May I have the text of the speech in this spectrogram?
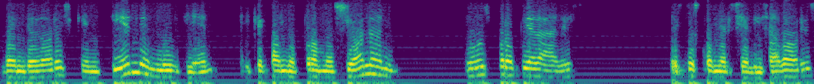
vendedores que entienden muy bien y que cuando promocionan sus propiedades, estos comercializadores,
